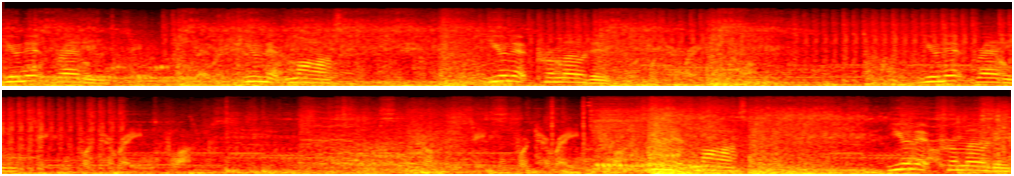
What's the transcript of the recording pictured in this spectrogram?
Unit ready. Unit lost. Unit promoted. Unit ready. Compensating for terrain flux. Compensating for terrain flux. Unit lost. Unit promoted.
